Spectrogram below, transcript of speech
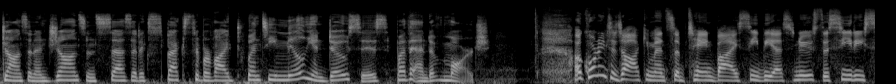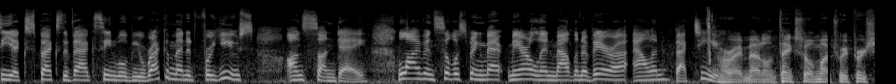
Johnson & Johnson says it expects to provide 20 million doses by the end of March. According to documents obtained by CBS News, the CDC expects the vaccine will be recommended for use on Sunday. Live in Silver Spring, Maryland, Madeline Rivera. Alan, back to you. All right, Madeline, thanks so much. We appreciate.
